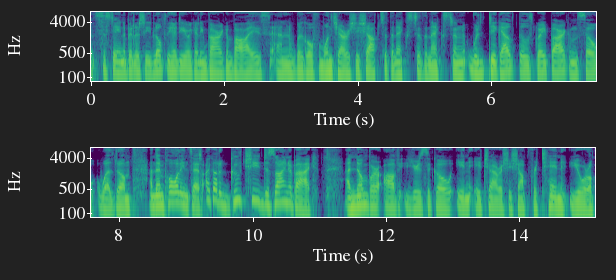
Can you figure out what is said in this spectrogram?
sustainability, love the idea of getting bargain buys and we'll go from one charity shop to the next to the next and we'll dig out those great bargains. So well done. And then Pauline said, I got a Gucci designer bag a number of years ago in a charity shop for 10 euro.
